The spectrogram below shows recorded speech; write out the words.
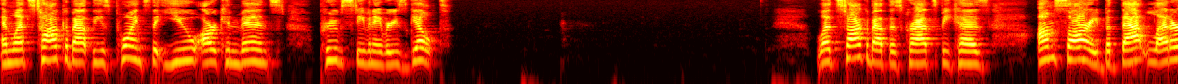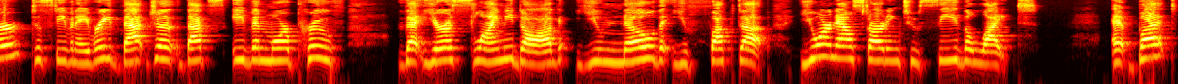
And let's talk about these points that you are convinced prove Steven Avery's guilt. Let's talk about this, Kratz, because I'm sorry, but that letter to Steven Avery, that just that's even more proof that you're a slimy dog. You know that you fucked up. You are now starting to see the light. Eh, but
